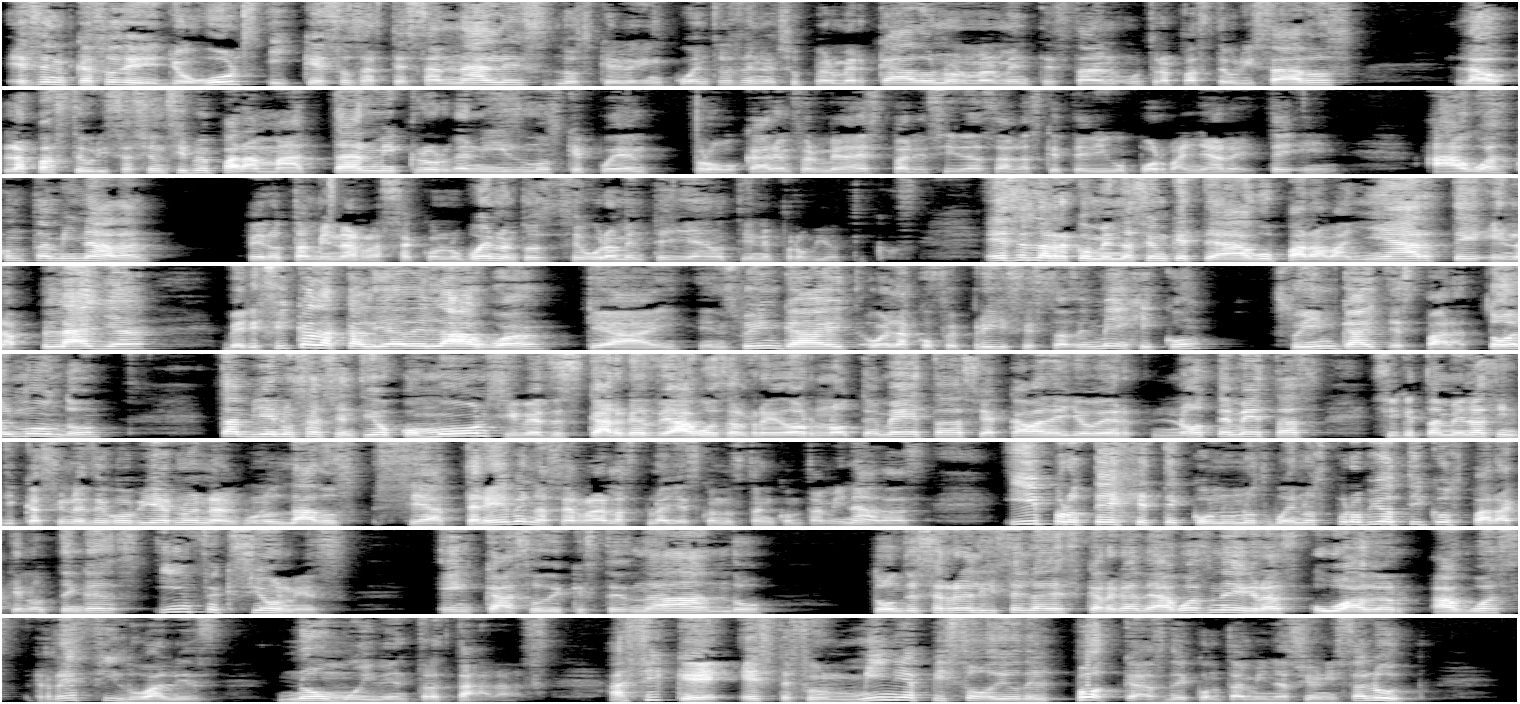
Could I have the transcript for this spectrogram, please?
es en el caso de yogurts y quesos artesanales, los que encuentras en el supermercado, normalmente están ultrapasteurizados la, pasteurización sirve para matar microorganismos que pueden provocar enfermedades parecidas a las que te digo por bañarte en agua contaminada, pero también arrasa con lo bueno, entonces seguramente ya no tiene probióticos. Esa es la recomendación que te hago para bañarte en la playa. Verifica la calidad del agua que hay en Swim Guide o en la Cofepris si estás en México. Swim Guide es para todo el mundo. También usa el sentido común. Si ves descargas de aguas alrededor, no te metas. Si acaba de llover, no te metas. Sigue también las indicaciones de gobierno, en algunos lados se atreven a cerrar las playas cuando están contaminadas y protégete con unos buenos probióticos para que no tengas infecciones en caso de que estés nadando donde se realice la descarga de aguas negras o aguas residuales no muy bien tratadas. Así que este fue un mini episodio del podcast de contaminación y salud.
